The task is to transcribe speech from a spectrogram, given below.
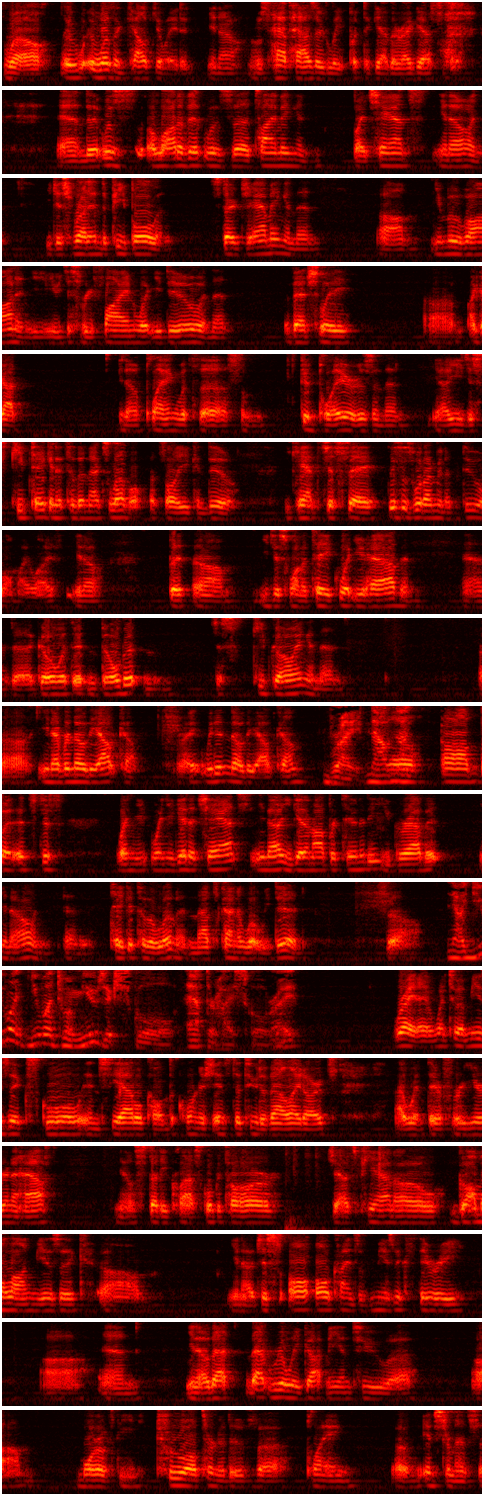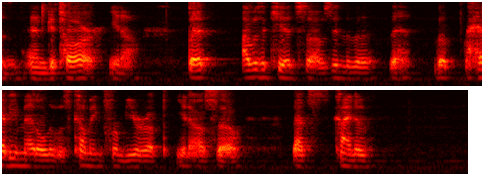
Well, it, it wasn't calculated, you know. It was haphazardly put together, I guess. and it was a lot of it was uh, timing and by chance, you know. And you just run into people and start jamming, and then um, you move on and you, you, just refine what you do, and then eventually, uh, I got, you know, playing with uh, some good players, and then you know you just keep taking it to the next level. That's all you can do you can't just say this is what I'm going to do all my life, you know. But um, you just want to take what you have and and uh, go with it and build it and just keep going, and then uh, you never know the outcome, right? We didn't know the outcome, right? Now, so. Um, but it's just when you when you get a chance, you know, you get an opportunity, you grab it, you know, and, and take it to the limit, and that's kind of what we did. So now you went you went to a music school after high school, right? Right. I went to a music school in Seattle called the Cornish Institute of Allied Arts. I went there for a year and a half, you know, studied classical guitar, jazz piano, gamelan music, um, you know, just all, all kinds of music theory. Uh, and, you know, that, that really got me into uh, um, more of the true alternative uh, playing of instruments and, and guitar, you know. But I was a kid, so I was into the, the the heavy metal that was coming from Europe, you know, so that's kind of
